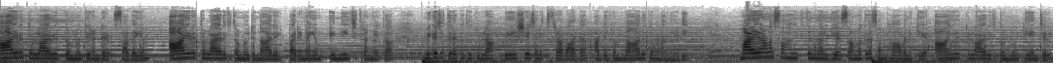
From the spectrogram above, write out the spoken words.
ആയിരത്തി തൊള്ളായിരത്തി തൊണ്ണൂറ്റി രണ്ടിൽ സതയം ആയിരത്തി തൊള്ളായിരത്തി തൊണ്ണൂറ്റിനാലിൽ പരിണയം എന്നീ ചിത്രങ്ങൾക്ക് മികച്ച തിരക്കഥയ്ക്കുള്ള ദേശീയ ചലച്ചിത്ര അവാർഡ് അദ്ദേഹം നാല് തവണ നേടി. മലയാള സാഹിത്യത്തിന് നൽകിയ സമഗ്ര സംഭാവനയ്ക്ക് ആയിരത്തി തൊള്ളായിരത്തി തൊണ്ണൂറ്റിയഞ്ചിൽ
